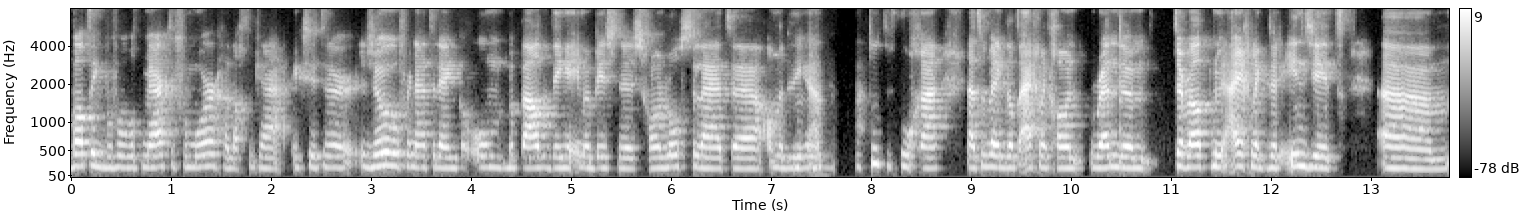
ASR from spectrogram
wat ik bijvoorbeeld merkte vanmorgen, dacht ik, ja, ik zit er zo over na te denken om bepaalde dingen in mijn business gewoon los te laten, andere dingen aan toe te voegen. Nou, toen ben ik dat eigenlijk gewoon random, terwijl ik nu eigenlijk erin zit, ehm,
